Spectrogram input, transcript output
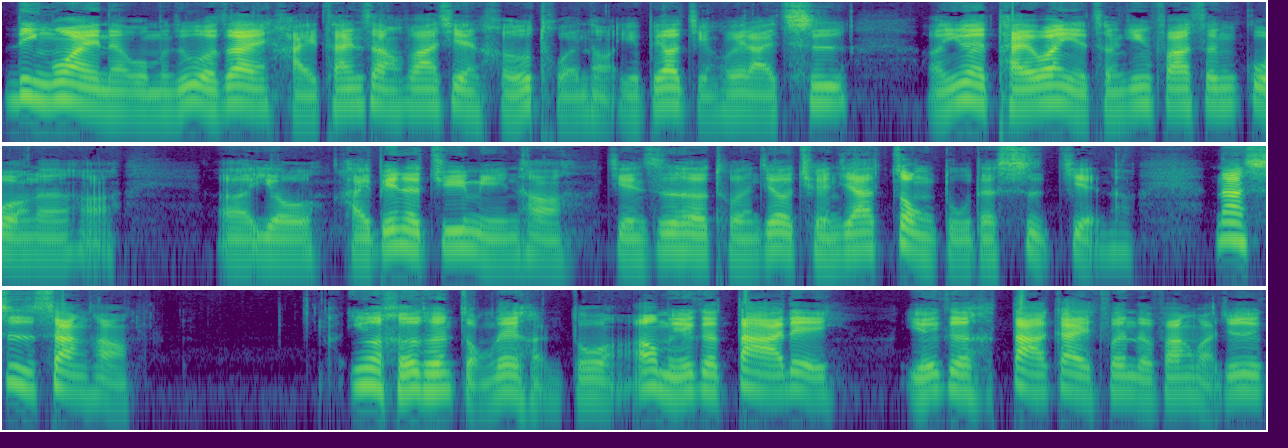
另外呢，我们如果在海滩上发现河豚哈，也不要捡回来吃。啊，因为台湾也曾经发生过呢，哈，呃，有海边的居民哈捡食河豚，就全家中毒的事件啊。那事实上哈，因为河豚种类很多，啊、我们有一个大类，有一个大概分的方法，就是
